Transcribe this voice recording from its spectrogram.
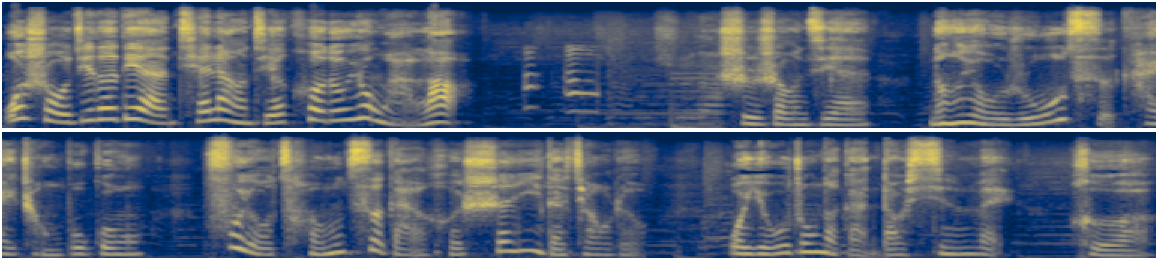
我手机的电前两节课都用完了。”师生间能有如此开诚布公、富有层次感和深意的交流，我由衷的感到欣慰和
